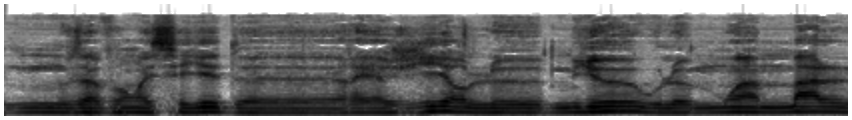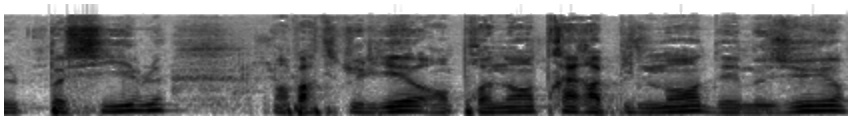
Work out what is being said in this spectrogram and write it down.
nous avons essayé de réagir le mieux ou le moins mal possible, en particulier en prenant très rapidement des mesures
